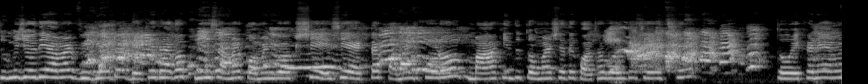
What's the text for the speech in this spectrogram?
তুমি যদি আমার ভিডিওটা দেখে থাকো প্লিজ আমার কমেন্ট বক্সে এসে একটা কমেন্ট করো। মা কিন্তু তোমার সাথে কথা বলতে চেয়েছে। তো এখানে আমি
